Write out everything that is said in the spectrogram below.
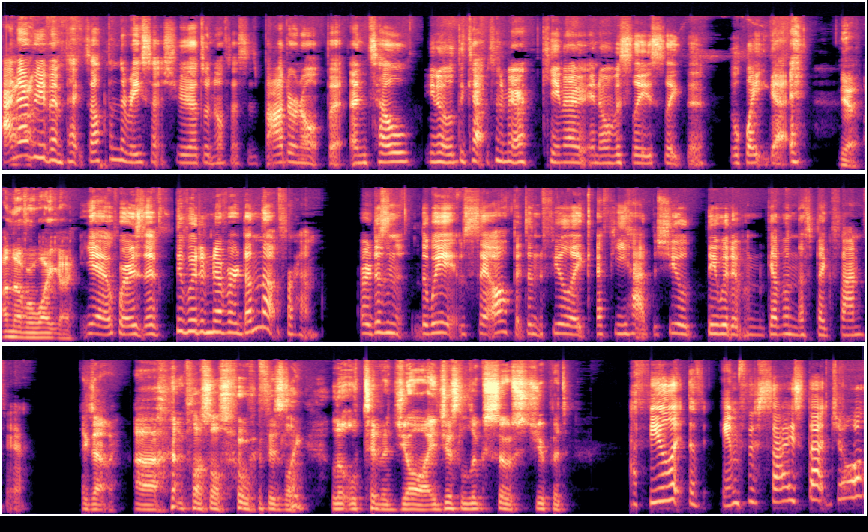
I never even picked up on the race issue. I don't know if this is bad or not, but until, you know, the Captain America came out and obviously it's like the, the white guy. Yeah, another white guy. Yeah, whereas if they would have never done that for him. Or it doesn't the way it was set up, it didn't feel like if he had the shield, they would have given this big fanfare. Exactly. Uh and plus also with his like little timid jaw, it just looks so stupid. I feel like they've emphasized that jaw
